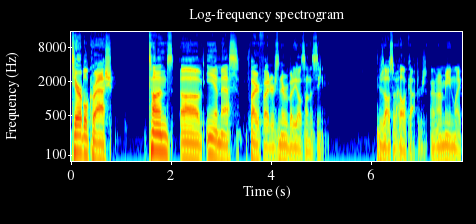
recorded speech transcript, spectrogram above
Terrible crash. Tons of EMS firefighters and everybody else on the scene. There's also helicopters. And I mean, like,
